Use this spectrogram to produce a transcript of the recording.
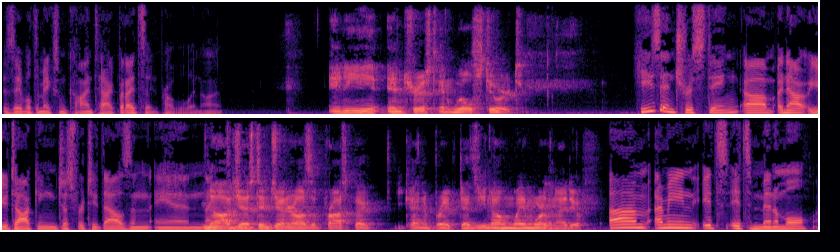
is able to make some contact, but I'd say probably not. Any interest in Will Stewart? He's interesting. Um, now you're talking just for 2019. No, just in general as a prospect, you kind of break as you know him way more than I do. Um, I mean, it's it's minimal.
